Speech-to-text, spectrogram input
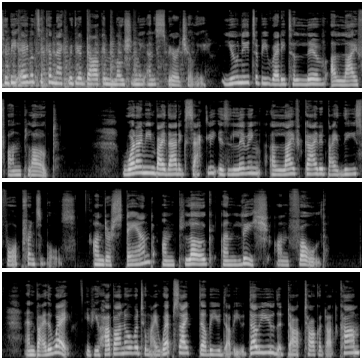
To be able to connect with your dog emotionally and spiritually, you need to be ready to live a life unplugged. What I mean by that exactly is living a life guided by these four principles understand, unplug, unleash, unfold. And by the way, if you hop on over to my website, www.thedogtalker.com,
